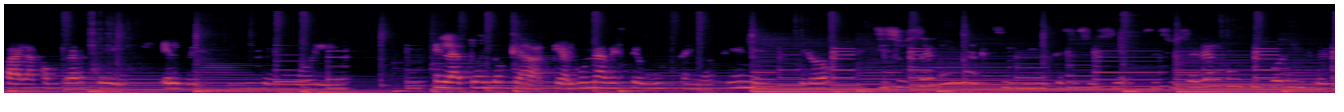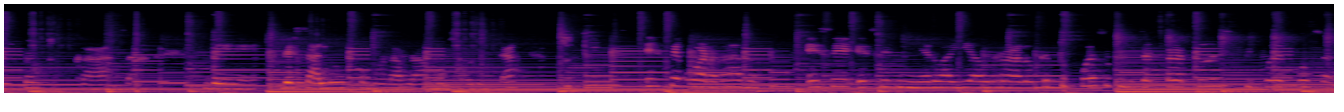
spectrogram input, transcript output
para comprarte el vestido o el, atuendo que, que, alguna vez te gusta y no tienes. Pero si sucede un accidente, si sucede, si sucede algún tipo de imprevisto en tu casa, de, de salud, como lo hablábamos ahorita, tú tienes ese guardado, ese, ese dinero ahí ahorrado que tú puedes utilizar para todo ese tipo de cosas,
